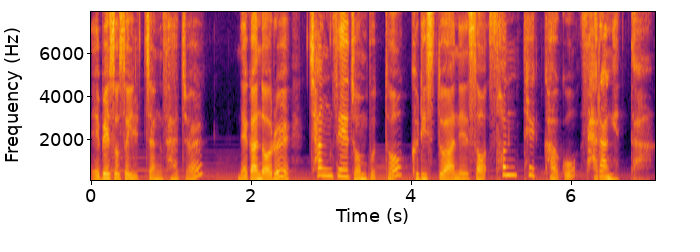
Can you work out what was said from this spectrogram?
에베소서 1장 4절 내가 너를 창세 전부터 그리스도 안에서 선택하고 사랑했다.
